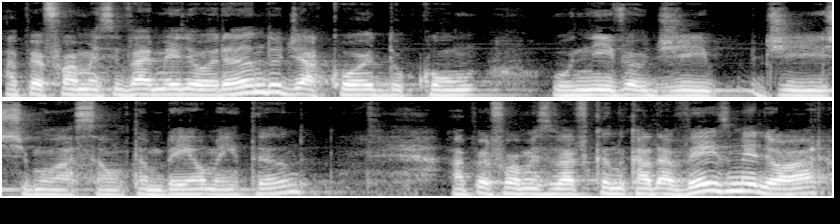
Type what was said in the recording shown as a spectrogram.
A performance vai melhorando de acordo com o nível de, de estimulação também aumentando. A performance vai ficando cada vez melhor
